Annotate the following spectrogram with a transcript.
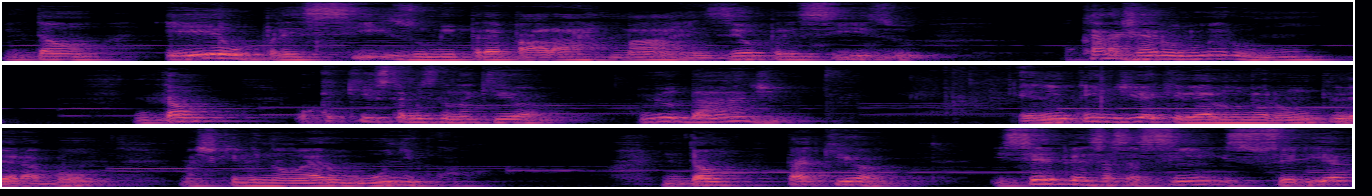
Então, eu preciso me preparar mais, eu preciso o cara já era o número um. Então, o que, que está me ensinando aqui? Ó? Humildade. Ele entendia que ele era o número um, que ele era bom, mas que ele não era o único. Então, tá aqui, ó. E se ele pensasse assim, isso seria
